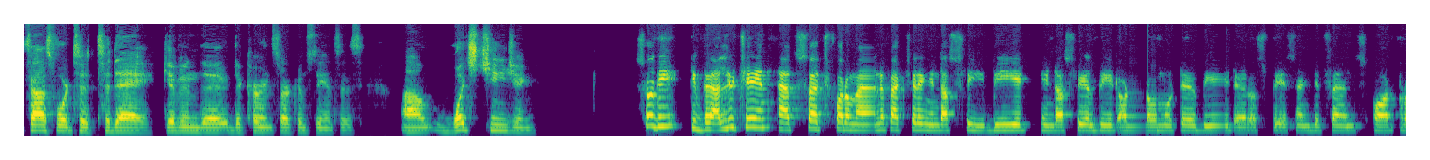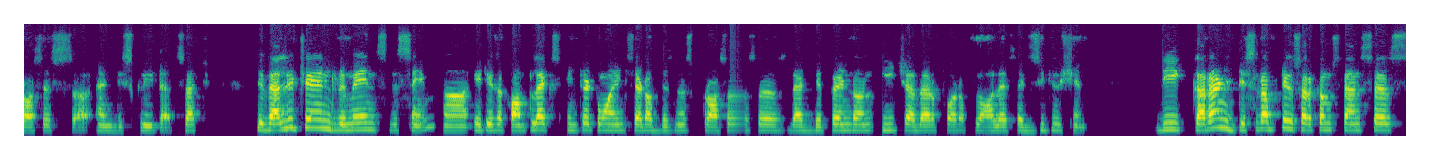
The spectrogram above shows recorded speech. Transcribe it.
fast forward to today, given the, the current circumstances, um, what's changing? So the, the value chain as such for a manufacturing industry, be it industrial, be it automotive, be it aerospace and defense or process uh, and discrete as such, the value chain remains the same. Uh, it is a complex, intertwined set of business processes that depend on each other for a flawless execution. The current disruptive circumstances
